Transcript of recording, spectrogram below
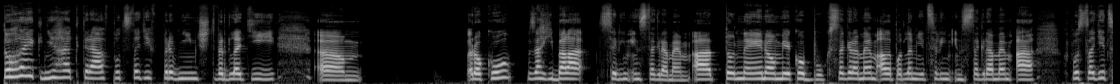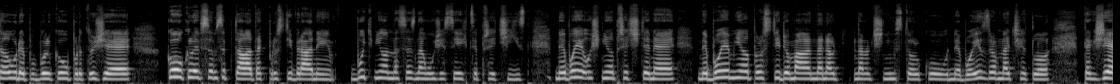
Tohle je kniha, která v podstatě v prvním čtvrtletí um, roku zahýbala celým Instagramem. A to nejenom jako Bookstagramem, ale podle mě celým Instagramem a v podstatě celou republikou, protože kohokoliv jsem se ptala, tak prostě Brány buď měl na seznamu, že si je chce přečíst, nebo je už měl přečtené, nebo je měl prostě doma na, no, na nočním stolku, nebo je zrovna četl. Takže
